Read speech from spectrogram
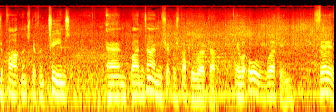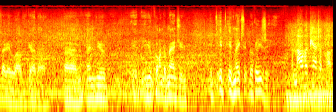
departments, different teams, and by the time the ship was properly worked up, they were all working very, very well together, um, and you, you can't imagine. It, it, it makes it look easy. And now the catapult.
